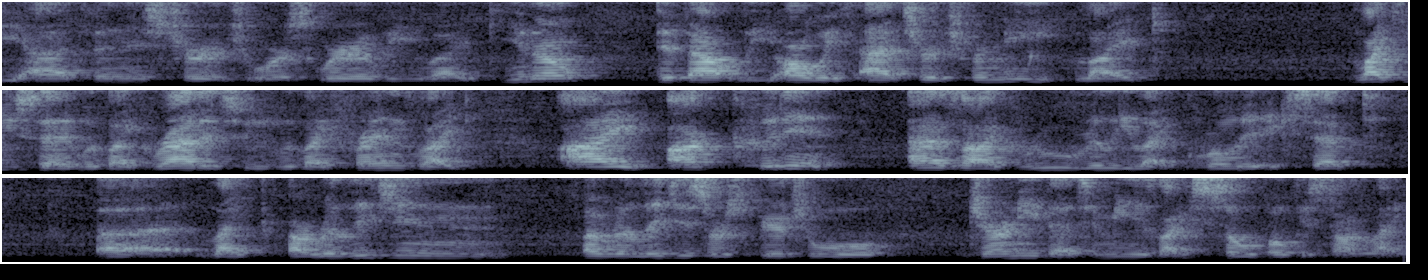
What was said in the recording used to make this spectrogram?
the Adventist church or squarely like you know devoutly always at church for me like like you said with like gratitude with like friends like I I couldn't as I grew really like grow to accept uh like a religion a religious or spiritual journey that to me is like so focused on like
